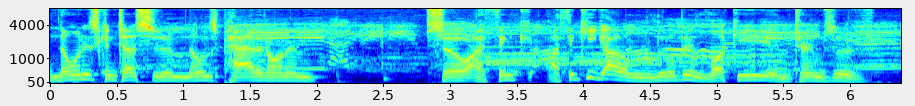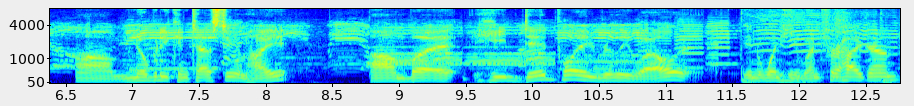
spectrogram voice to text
No one has contested him. No one's padded on him so I think I think he got a little bit lucky in terms of um, nobody contesting him height. Um, but he did play really well in when he went for high ground.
